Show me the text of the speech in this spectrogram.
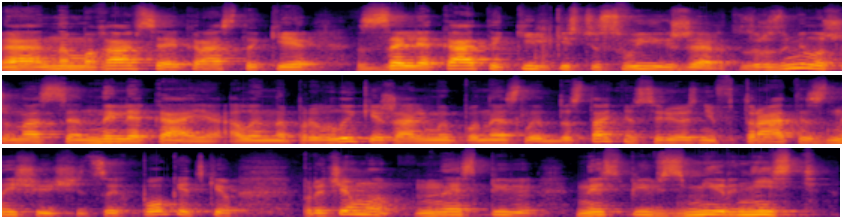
е, намагався якраз таки залякати кількістю своїх жертв. Зрозуміло, що нас це не лякає, але на превеликий жаль, ми понесли достатньо серйозні втрати, знищуючи цих покидьків. Причому не спів не співзмірність. е,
